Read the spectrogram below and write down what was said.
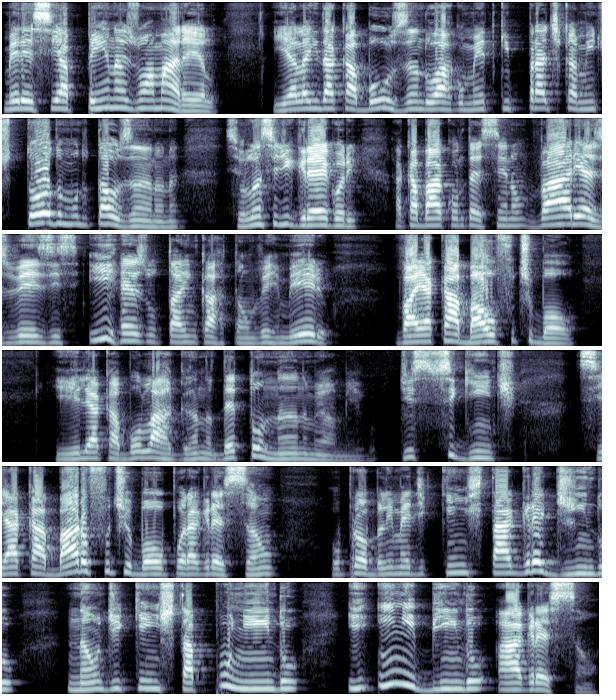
merecia apenas um amarelo. E ela ainda acabou usando o argumento que praticamente todo mundo está usando, né? Se o lance de Gregory acabar acontecendo várias vezes e resultar em cartão vermelho, vai acabar o futebol. E ele acabou largando, detonando, meu amigo. Disse o seguinte: se acabar o futebol por agressão, o problema é de quem está agredindo, não de quem está punindo e inibindo a agressão.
